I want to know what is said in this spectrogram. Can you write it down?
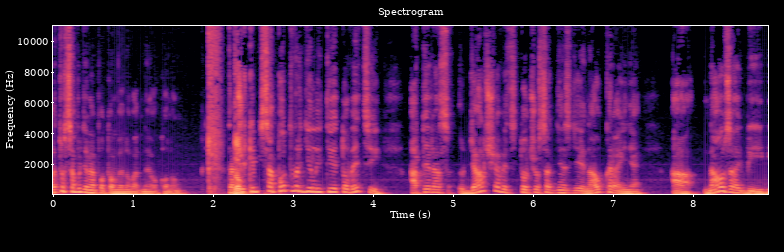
Ale to sa budeme potom venovať neokonom. Takže keby sa potvrdili tieto veci, a teraz ďalšia vec, to, čo sa dnes deje na Ukrajine, a naozaj by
